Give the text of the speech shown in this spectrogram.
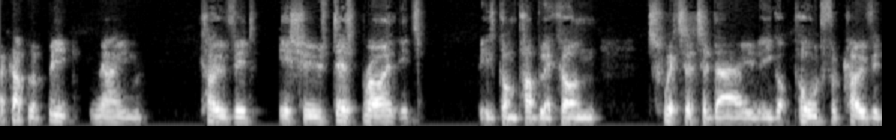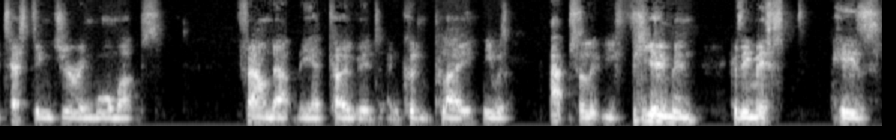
a couple of big name COVID issues. Dez Bryant, it's he's gone public on Twitter today that he got pulled for COVID testing during warm-ups. Found out that he had COVID and couldn't play. He was absolutely fuming because he missed his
